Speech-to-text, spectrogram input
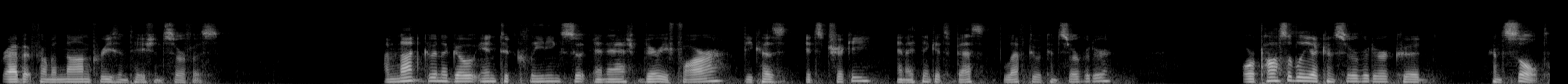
grab it from a non-presentation surface. I'm not going to go into cleaning soot and ash very far because it's tricky and I think it's best left to a conservator. Or possibly a conservator could consult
